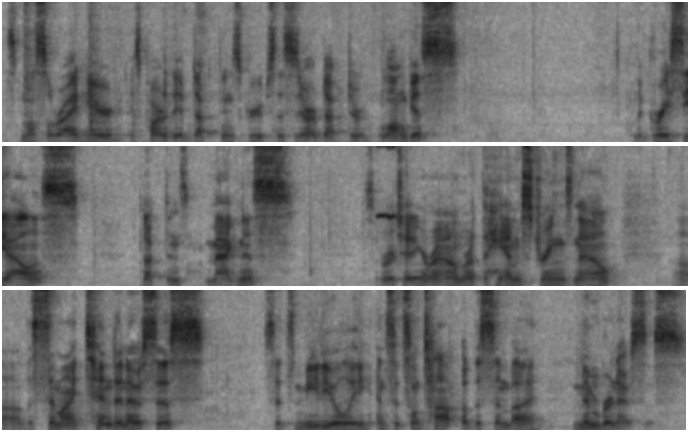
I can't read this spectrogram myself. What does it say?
This muscle right here is part of the adductors group. So this is our adductor longus. The gracilis, adductor magnus. So rotating around, we're at the hamstrings now. Uh, the semitendinosus sits medially and sits on top of the semimembranosus.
